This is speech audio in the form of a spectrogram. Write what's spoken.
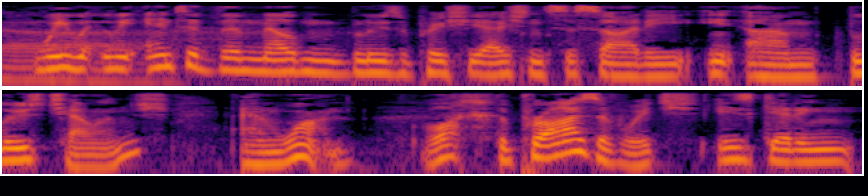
Ah. we we entered the Melbourne Blues Appreciation Society um, Blues Challenge and won. What? The prize of which is getting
